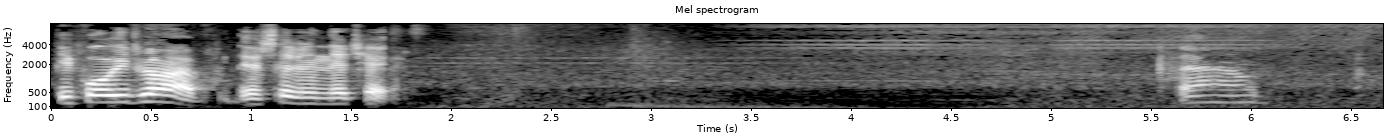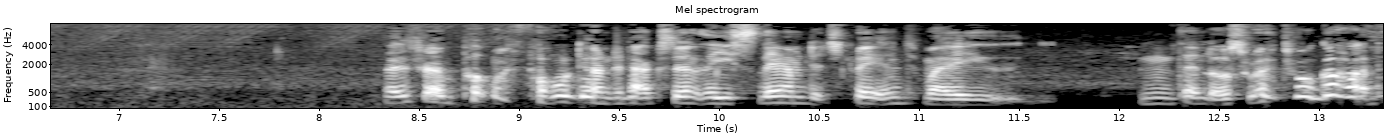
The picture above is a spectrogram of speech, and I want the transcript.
Before we drive, they're sitting in their chair. Bow. I put my phone down and accidentally slammed it straight into my Nintendo Switch. Oh god.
